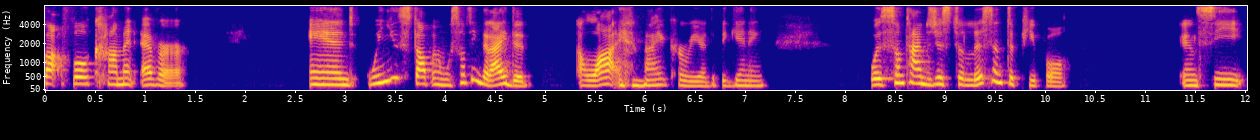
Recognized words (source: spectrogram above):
thoughtful comment ever. And when you stop and something that i did a lot in my career at the beginning was sometimes just to listen to people and see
